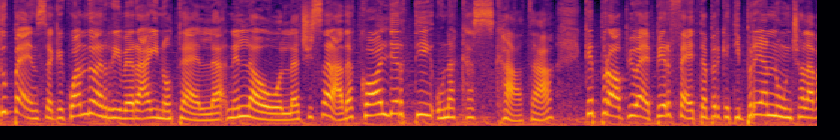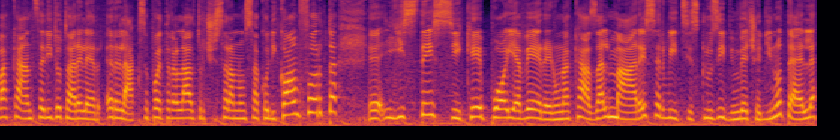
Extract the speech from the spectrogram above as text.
Tu pensa che quando arriverai in hotel, nella hall, ci sarà ad accoglierti una cascata che proprio è perfetta perché ti preannuncia la vacanza di totale le- relax. Poi tra l'altro ci saranno un sacco di comfort, eh, gli stessi che puoi avere in una casa al mare, servizi esclusivi invece di un hotel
